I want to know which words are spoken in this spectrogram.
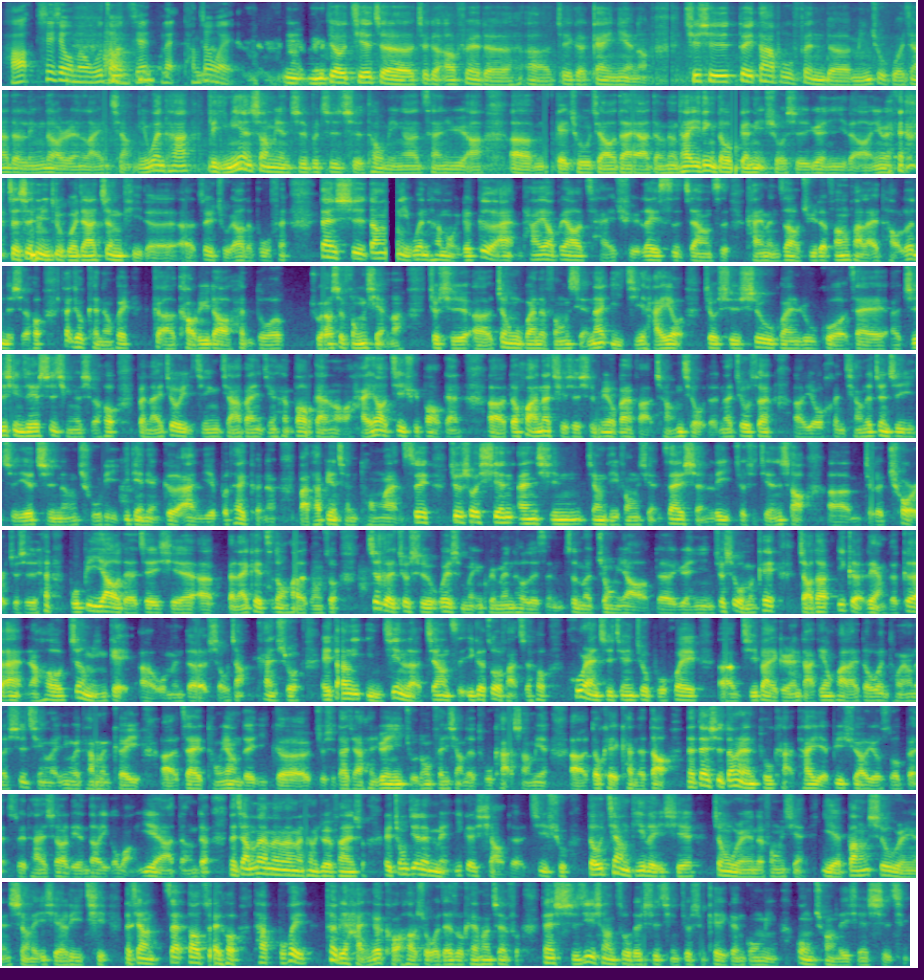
好，谢谢我们吴总监，来唐政委。嗯，我们就接着这个 Alfred 的呃这个概念呢。其实对大部分的民主国家的领导人来讲，你问他理念上面支不支持透明啊、参与啊、呃给出交代啊等等，他一定都跟你说是愿意的啊，因为这是民主国家政体的呃最主要的部分。但是当你问他某一个个案，他要不要采取类似这样子开门造车的方法来讨论的时候，他就可能会呃考虑到很多。主要是风险嘛，就是呃政务官的风险，那以及还有就是事务官如果在呃执行这些事情的时候，本来就已经加班已经很爆肝了，还要继续爆肝呃的话，那其实是没有办法长久的。那就算呃有很强的政治意志，也只能处理一点点个案，也不太可能把它变成通案。所以就是说，先安心降低风险，再省力，就是减少呃这个 chore，就是不必要的这些呃本来可以自动化的工作。这个就是为什么 incrementalism。这么重要的原因，就是我们可以找到一个两个个案，然后证明给呃我们的首长看，说，哎，当你引进了这样子一个做法之后，忽然之间就不会呃几百个人打电话来都问同样的事情了，因为他们可以呃在同样的一个就是大家很愿意主动分享的图卡上面呃都可以看得到。那但是当然图卡它也必须要有所本，所以它还是要连到一个网页啊等等。那这样慢慢慢慢，他们就会发现说，哎，中间的每一个小的技术都降低了一些政务人员的风险，也帮事务人员省了一些力气。那这样在到最后，他不会特别喊一个口号说我在做开放政府，但实际上做的事情就是可以跟公民共创的一些事情。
